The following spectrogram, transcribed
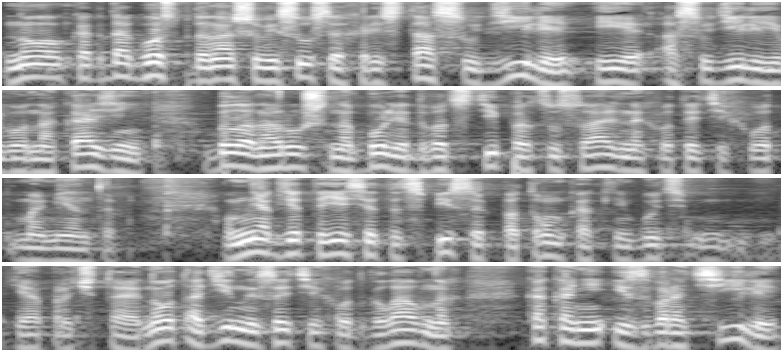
Но когда Господа нашего Иисуса Христа судили и осудили Его на казнь, было нарушено более 20 процессуальных вот этих вот моментов. У меня где-то есть этот список, потом как-нибудь я прочитаю. Но вот один из этих вот главных, как они извратили,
